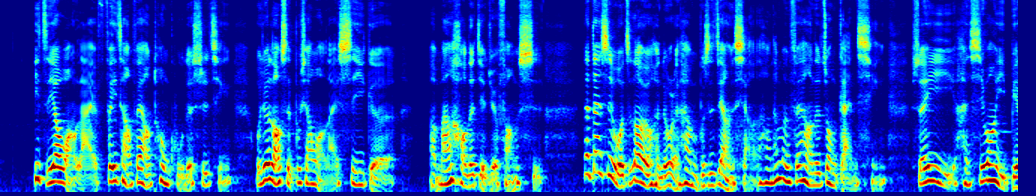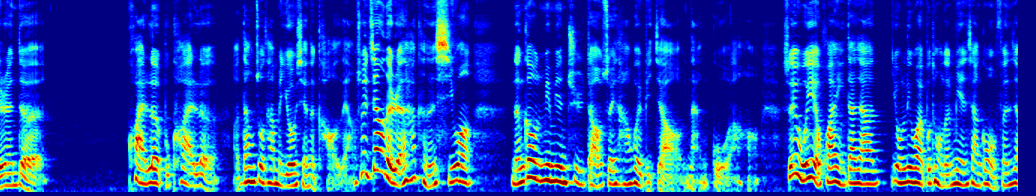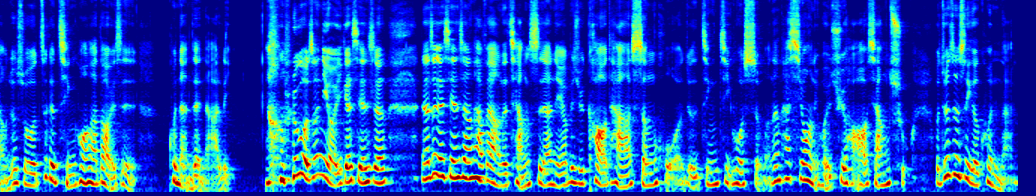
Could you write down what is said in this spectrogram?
一直要往来非常非常痛苦的事情，我觉得老死不相往来是一个呃蛮好的解决方式。那但是我知道有很多人他们不是这样想，然后他们非常的重感情，所以很希望以别人的快乐不快乐啊当做他们优先的考量，所以这样的人他可能希望能够面面俱到，所以他会比较难过啊哈。所以我也欢迎大家用另外不同的面向跟我分享，就说这个情况他到底是困难在哪里。如果说你有一个先生，那这个先生他非常的强势啊，你要必须靠他生活，就是经济或什么，那他希望你回去好好相处，我觉得这是一个困难。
